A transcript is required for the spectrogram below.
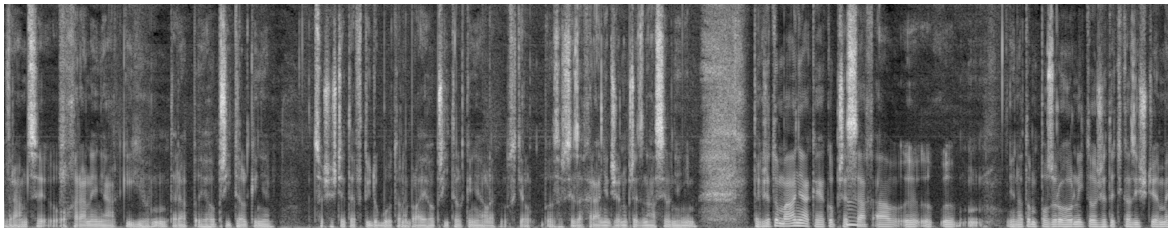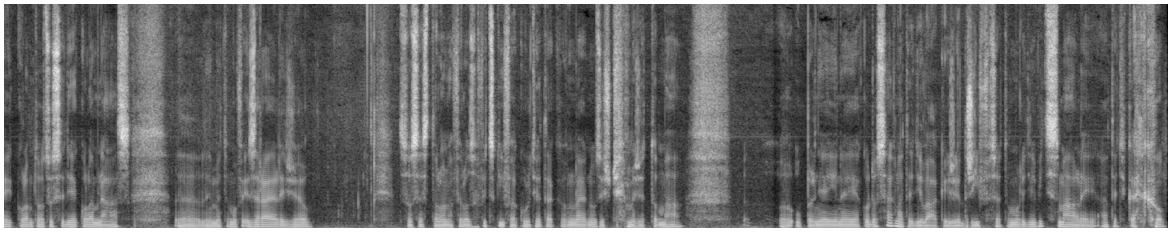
v rámci ochrany nějaký teda jeho přítelkyně což ještě v té dobu to nebyla jeho přítelkyně, ale chtěl si zachránit ženu před znásilněním. Takže to má nějaký jako přesah hmm. a uh, uh, je na tom pozoruhodný to, že teďka zjišťujeme i kolem toho, co se děje kolem nás, uh, dejme tomu v Izraeli, že jo, co se stalo na filozofické fakultě, tak najednou zjišťujeme, že to má úplně jiný jako dosah na ty diváky, že dřív se tomu lidi víc smáli a teďka jako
